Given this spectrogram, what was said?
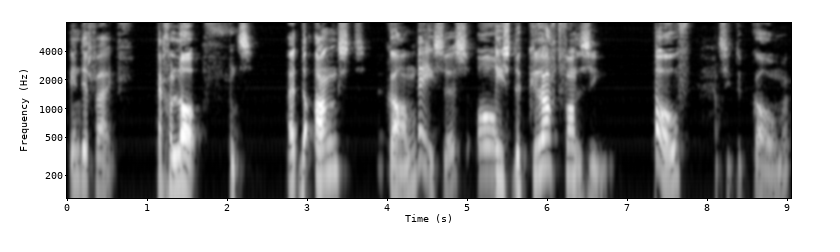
in dit vijf. En geloof. Het, de angst kan Jezus om de kracht van te zien. Geloof te komen.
